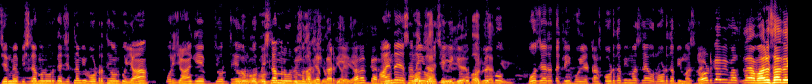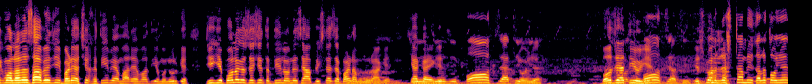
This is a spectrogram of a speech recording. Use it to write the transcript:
जिनमें पिछला मनूर के जितने भी वोटर थे उनको यहाँ और यहाँ के जो थे उनको पिछला मनूर में पिछला में मुंतखब शिफ्ट कर दिया गया। आइंदा ऐसा नहीं होना चाहिए क्योंकि पब्लिक को। बहुत ज़्यादा तकलीफ़ हुई है ट्रांसपोर्ट का भी मसला है और रोड का भी मसला रोड का भी मसला है। हमारे साथ एक मौलाना साहब है जी बड़े अच्छे खतीब है हमारे वादी मनूर के। जी ये पोलिंग स्टेशन तब्दील होने से आप बिछले से बढ़ना मनूर आगे। क्या कहेंगे? जी, जी, बहुत ज़्यादा हुई है। बहुत ज़्यादा हुई है। बहुत ज़्यादा इसको लिस्टा भी गलत हुई हैं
